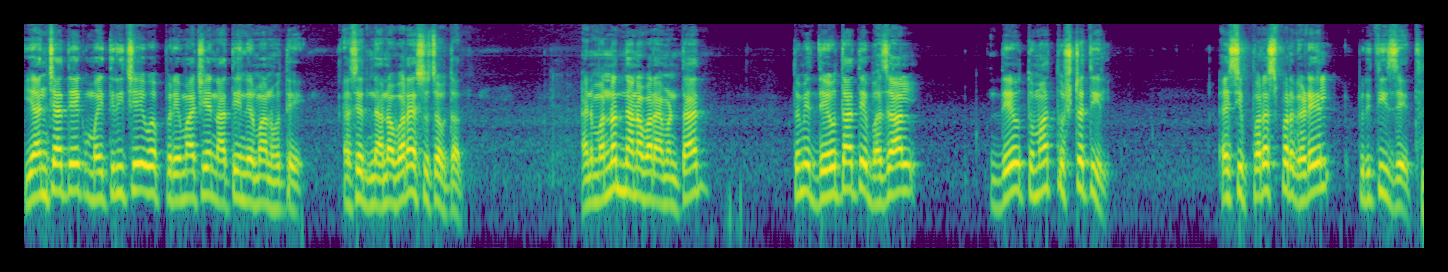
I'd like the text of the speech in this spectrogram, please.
यांच्यात एक मैत्रीचे व प्रेमाचे नाते निर्माण होते. असे ज्ञानोबराय सुचवतात. आणि म्हणून ज्ञानोबराय म्हणतात तुम्ही देवता ते भजाल देव तुम्हा तुष्टतील. अशी परस्पर घडेल प्रीती जेत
